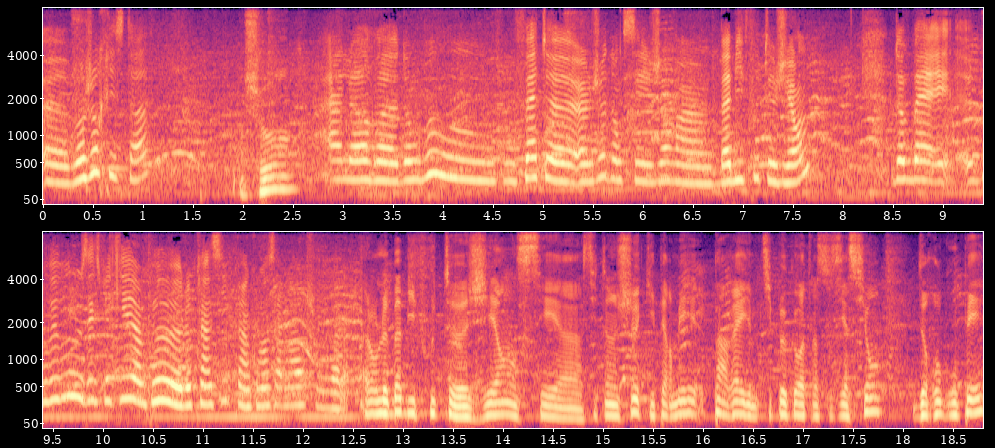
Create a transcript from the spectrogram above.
Euh, bonjour Christophe. Bonjour. Alors, euh, donc vous, vous, vous faites euh, un jeu, donc c'est genre un baby-foot géant. Donc, ben, euh, pouvez-vous nous expliquer un peu euh, le principe, enfin, comment ça marche euh. Alors le baby-foot géant, c'est un jeu qui permet, pareil, un petit peu que votre association, de regrouper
